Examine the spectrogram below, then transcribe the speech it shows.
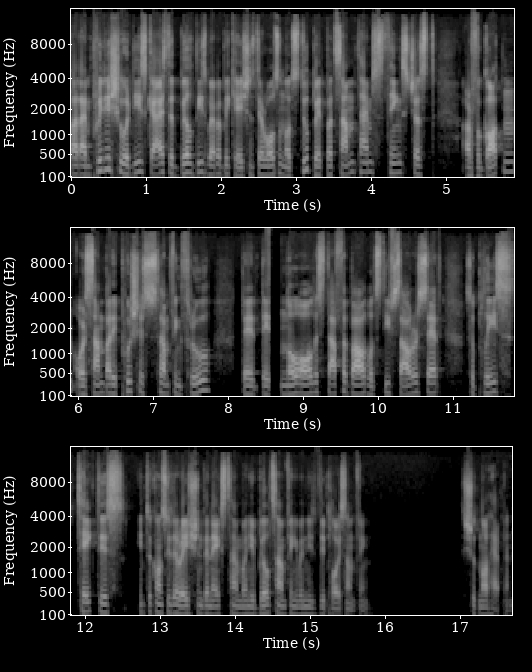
But I'm pretty sure these guys that build these web applications, they're also not stupid, but sometimes things just are forgotten or somebody pushes something through. They, they know all the stuff about what Steve Souders said. So please take this into consideration the next time when you build something, when you deploy something. This should not happen.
